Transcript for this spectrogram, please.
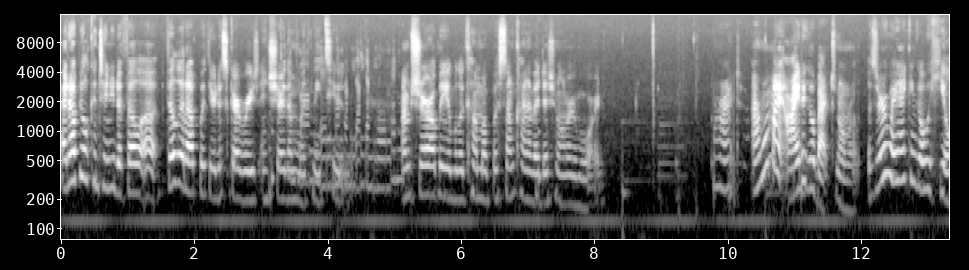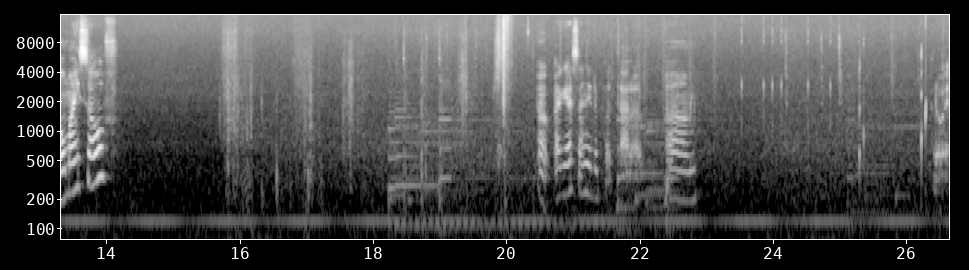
I'd hope you'll continue to fill, up, fill it up with your discoveries and share them with me, too. I'm sure I'll be able to come up with some kind of additional reward. Alright. I want my eye to go back to normal. Is there a way I can go heal myself? Oh, I guess I need to put that up. Um... Away.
